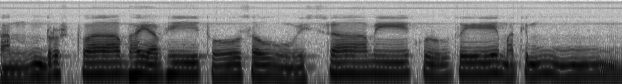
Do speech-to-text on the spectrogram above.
तं दृष्ट्वा भयभीतोऽसौ विश्रामे कुरुते मतिम्।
